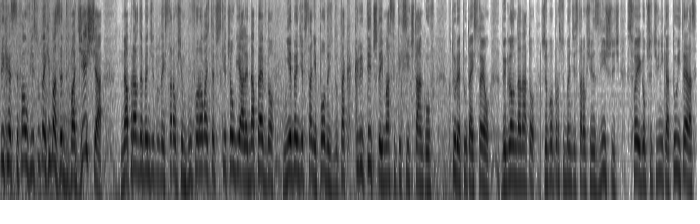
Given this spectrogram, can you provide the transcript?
tych SCV-ów jest tutaj chyba ze 20, naprawdę będzie tutaj starał się buforować te wszystkie czołgi, ale na pewno nie będzie w stanie podejść do tak krytycznej masy tych siege tanków, które tutaj stoją. Wygląda na to, że po prostu będzie starał się zniszczyć swojego przeciwnika tu i teraz.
